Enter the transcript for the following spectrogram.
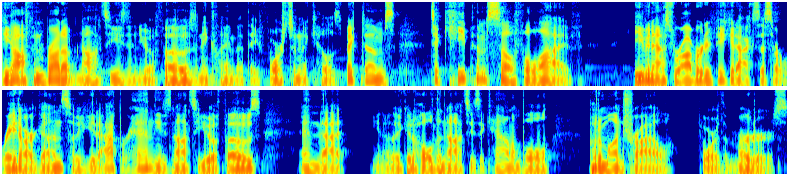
He often brought up Nazis and UFOs, and he claimed that they forced him to kill his victims to keep himself alive. He even asked Robert if he could access a radar gun so he could apprehend these Nazi UFOs and that, you know, they could hold the Nazis accountable, put him on trial for the murders.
